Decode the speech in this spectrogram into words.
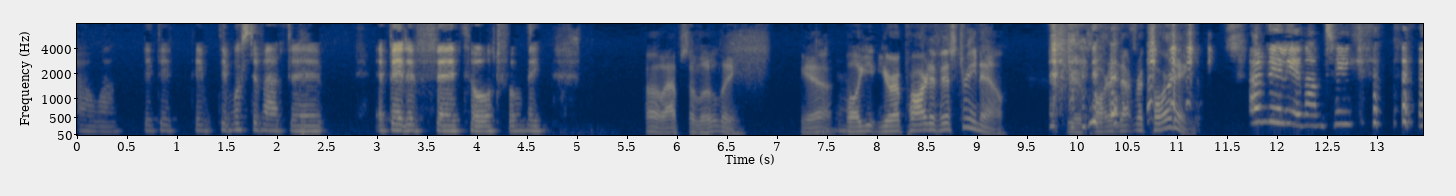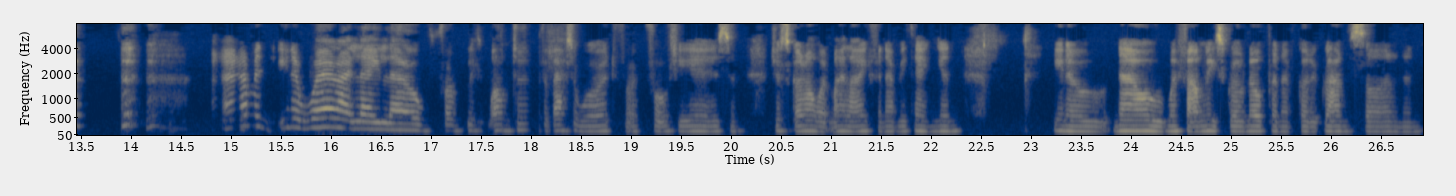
"Oh well, they did. They, they must have had a, a bit of uh, thought for me." Oh, absolutely. Yeah. Well, you're a part of history now. You're part of that recording. I'm nearly an antique. I mean, you know, where I lay low, for want of a better word, for 40 years and just got on with my life and everything. And, you know, now my family's grown up and I've got a grandson and,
